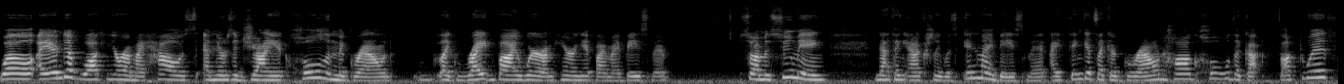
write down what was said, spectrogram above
Well, I end up walking around my house and there's a giant hole in the ground, like right by where I'm hearing it by my basement. So I'm assuming nothing actually was in my basement. I think it's like a groundhog hole that got fucked with.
